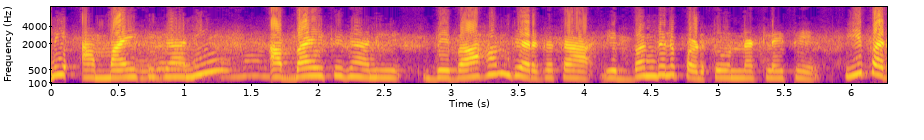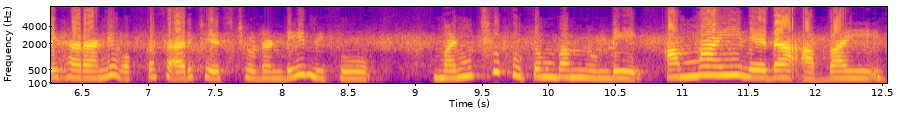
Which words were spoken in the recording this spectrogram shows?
మీ అమ్మాయికి గాని అబ్బాయికి గాని వివాహం జరగక ఇబ్బందులు పడుతూ ఉన్నట్లయితే ఈ పరిహారాన్ని ఒక్కసారి చేసి చూడండి మీకు. మంచి కుటుంబం నుండి అమ్మాయి లేదా అబ్బాయి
